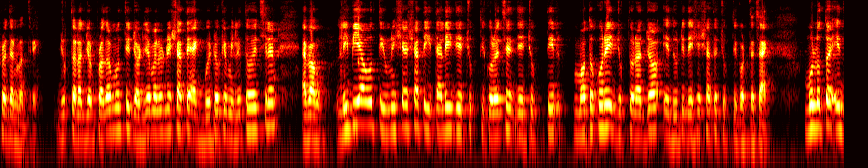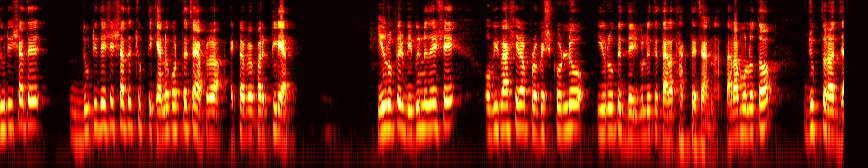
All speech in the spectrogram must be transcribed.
প্রধানমন্ত্রী। যুক্তরাজ্যের প্রধানমন্ত্রী জর্জিয়া মেলোনির সাথে এক বৈঠকে মিলিত হয়েছিলেন এবং লিবিয়া ও তিউনিশিয়ার সাথে ইতালি যে চুক্তি করেছে, যে চুক্তির মতো করেই যুক্তরাজ্য এই দুটি দেশের সাথে চুক্তি করতে চায়। মূলত এই দুটির সাথে, দুটি দেশের সাথে চুক্তি কেন করতে চায়, আপনারা একটা ব্যাপার ক্লিয়ার ইউরোপের বিভিন্ন দেশে অভিবাসীরা প্রবেশ করলেও ইউরোপের দেশগুলিতে তারা থাকতে চান না। তারা মূলত যুক্তরাজ্যে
